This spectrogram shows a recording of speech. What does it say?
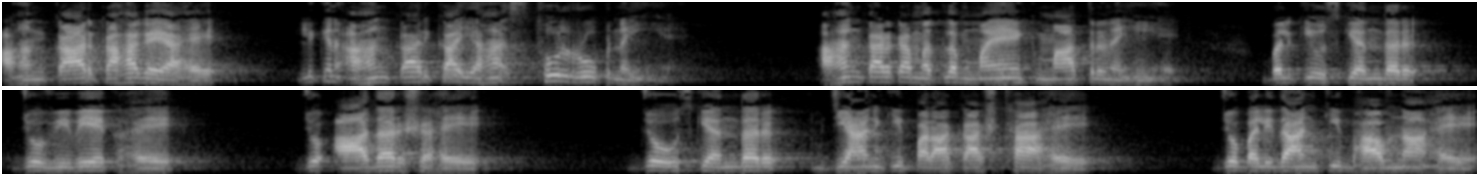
अहंकार कहा गया है, लेकिन अहंकार का यहाँ स्थूल रूप नहीं है। अहंकार का मतलब मैं एक मात्र नहीं है, बल्कि उसके अंदर जो विवेक है जो आदर्श है, जो उसके अंदर ज्ञान की पराकाष्ठा है, जो बलिदान की भावना है,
